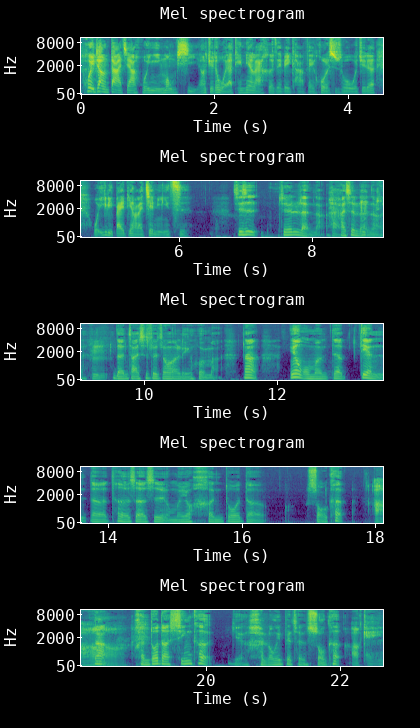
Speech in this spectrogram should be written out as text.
会让大家魂萦梦系，然后觉得我要天天来喝这杯咖啡，或者是说，我觉得我一个礼拜一定要来见你一次。其实其实人啊，嗨还是人啊，嗯，人才是最重要的灵魂嘛。那因为我们的店的特色是我们有很多的熟客，啊。那很多的新客也很容易变成熟客。，OK，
